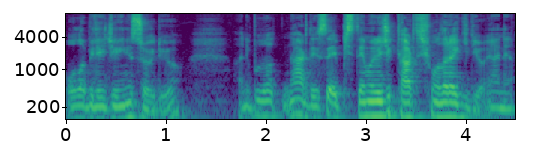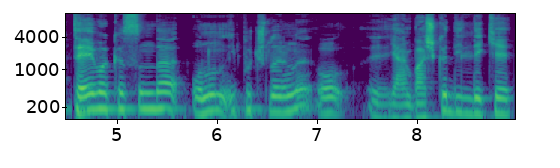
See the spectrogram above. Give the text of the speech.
olabileceğini söylüyor. Hani bu da neredeyse epistemolojik tartışmalara gidiyor. Yani T vakasında onun ipuçlarını o e, yani başka dildeki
